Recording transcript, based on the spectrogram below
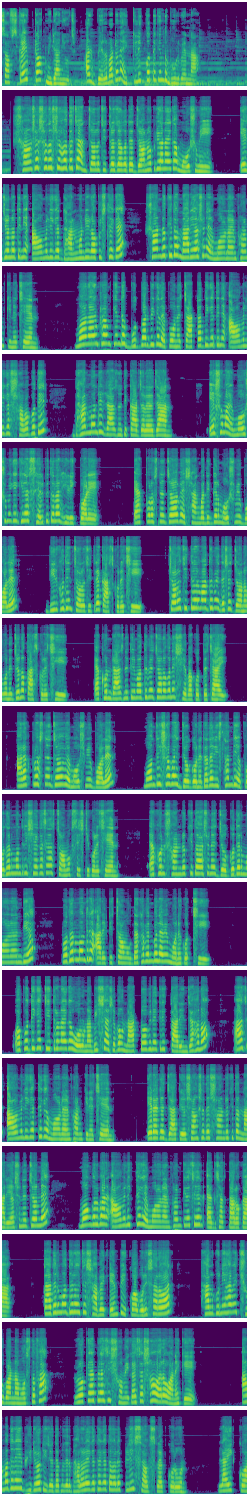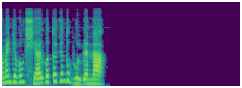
Subscribe top media news আর bell বাটনে click করতে কিন্তু ভুলবেন না। সংসদ সদস্য হতে চান চলচ্চিত্র জগতের জনপ্রিয় নায়িকা মৌসুমী। এজন্য তিনি আওয়ামী লীগের ধানমন্ডির অফিস থেকে সংরক্ষিত নারী আসনের মনোনয়ন ফর্ম কিনেছেন। মনোনয়ন ফর্ম কিনতে বুধবার বিকেলে পৌনে চারটার দিকে তিনি আওয়ামী লীগের সভাপতির ধানমন্ডির রাজনৈতিক কার্যালয়ে যান। এ সময় মৌসুমীকে ঘিরে সেলফি তোলার হিড়িক পড়ে। এক প্রশ্নের জবাবে সাংবাদিকদের মৌসুমী বলেন দীর্ঘদিন চলচ্চিত্রে কাজ করেছি। চলচ্চিত্রের মাধ্যমে দেশের জনগণের জন্য কাজ করেছি। এখন রাজনীতির মাধ্যমে জনগণের সেবা করতে চাই। আর এক প্রশ্নের জবাবে মৌসুমী বলেন, মন্ত্রিসভায় যোগ্য নেতাদের স্থান দিয়ে প্রধানমন্ত্রী শেখ হাসিনা চমক সৃষ্টি করেছেন। এখন সংরক্ষিত আসনের যোগ্যদের মনোনয়ন দিয়ে প্রধানমন্ত্রী আরেকটি চমক দেখাবেন বলে আমি মনে করছি। অপরদিকে চিত্রনায়িকা অরুণা বিশ্বাস এবং নাট্য অভিনেত্রী তারিন জাহানও আজ আওয়ামী লীগের থেকে মনোনয়ন ফর্ম কিনেছেন। এর আগে জাতীয় সংসদের সংরক্ষিত নারী আসনের জন্য মঙ্গলবার আওয়ামী লীগ থেকে মনোনয়ন ফর্ম কিনেছিলেন এক ঝাঁক তারকা। তাদের মধ্যে রয়েছে সাবেক এমপি কবরী সারোয়ার, ফাল্গুনী হামিদ, সুবর্ণা মোস্তফা, রোকেয়া প্রাচী শমিকাইসা সহ আরও অনেকে। আমাদের এই ভিডিওটি যদি আপনাদের ভালো লেগে থাকে তাহলে প্লিজ সাবস্ক্রাইব করুন। লাইক, কমেন্ট এবং শেয়ার করতেও কিন্তু ভুলবেন না।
